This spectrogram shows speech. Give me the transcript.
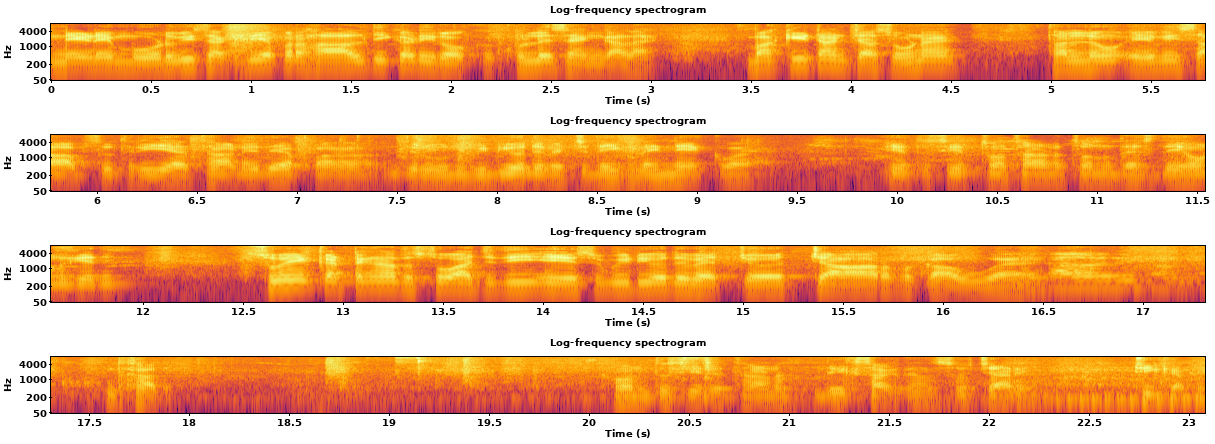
ਨੇੜੇ ਮੋੜ ਵੀ ਸਕਦੀ ਹੈ ਪਰ ਹਾਲ ਦੀ ਘੜੀ ਰੁੱਖ ਖੁੱਲੇ ਸਿੰਘ ਵਾਲਾ ਹੈ। ਬਾਕੀ ਢਾਂਚਾ ਸੋਹਣਾ ਹੈ ਥੱਲੋਂ ਇਹ ਵੀ ਸਾਫ਼ ਸੁਥਰੀ ਹੈ ਥਾਣੇ ਦੇ ਆਪਾਂ ਜ਼ਰੂਰ ਵੀਡੀਓ ਦੇ ਵਿੱਚ ਦੇਖ ਲੈਨੇ ਇੱਕ ਵਾਰ। ਇਹ ਤੁਸੀਂ ਇੱਥੋਂ ਥਾਣ ਤੁਹਾਨੂੰ ਦਿਸਦੇ ਹੋਣਗੇ ਇਹਦੇ। ਸੋ ਇਹ ਕੱਟੀਆਂ ਦੱਸੋ ਅੱਜ ਦੀ ਇਸ ਵੀਡੀਓ ਦੇ ਵਿੱਚ ਚਾਰ ਵਿਕਾਊ ਹੈ। ਦਿਖਾ ਦੇ ਹੁਣ ਤੁਸੀਂ ਇਹਦੇ ਥਣ ਦੇਖ ਸਕਦੇ ਹੋ ਸੋ ਚਾਰੇ ਠੀਕ ਹੈ ਬਈ।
